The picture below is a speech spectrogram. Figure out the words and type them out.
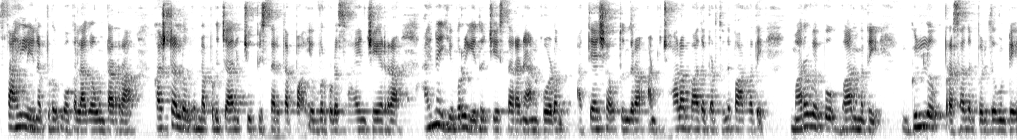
స్థాయి లేనప్పుడు ఒకలాగా ఉంటారా? కష్టాల్లో ఉన్నప్పుడు జాలి చూపిస్తారు తప్ప ఎవరు కూడా సాయం చేయర్రా? అయినా ఎవరు ఏదో చేస్తారని అనుకోవడం అత్యాశ అవుతుందిరా అంటూ చాలా బాధపడుతుంది పార్వతి. మరోవైపు భానుమతి గుళ్ళో ప్రసాదం పెడుతూ ఉంటే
